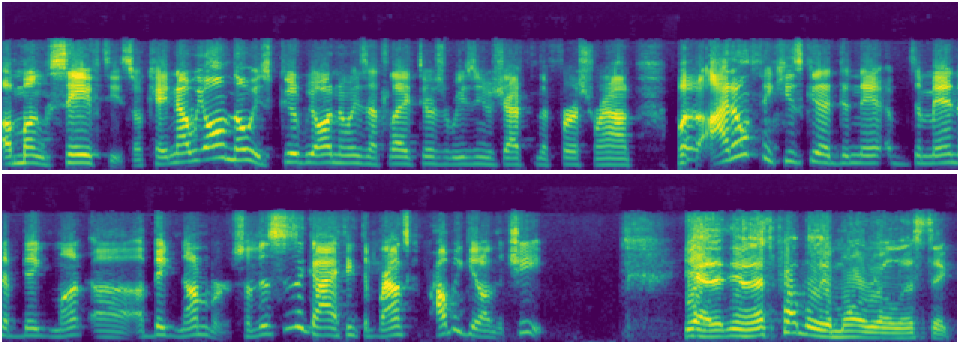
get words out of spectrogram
among safeties. Okay, now we all know he's good. We all know he's athletic. There's a reason he was drafted in the first round, but I don't think he's going to demand a big mon- uh, a big number. So this is a guy I think the Browns could probably get on the cheap. Yeah, you know, that's probably a more realistic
